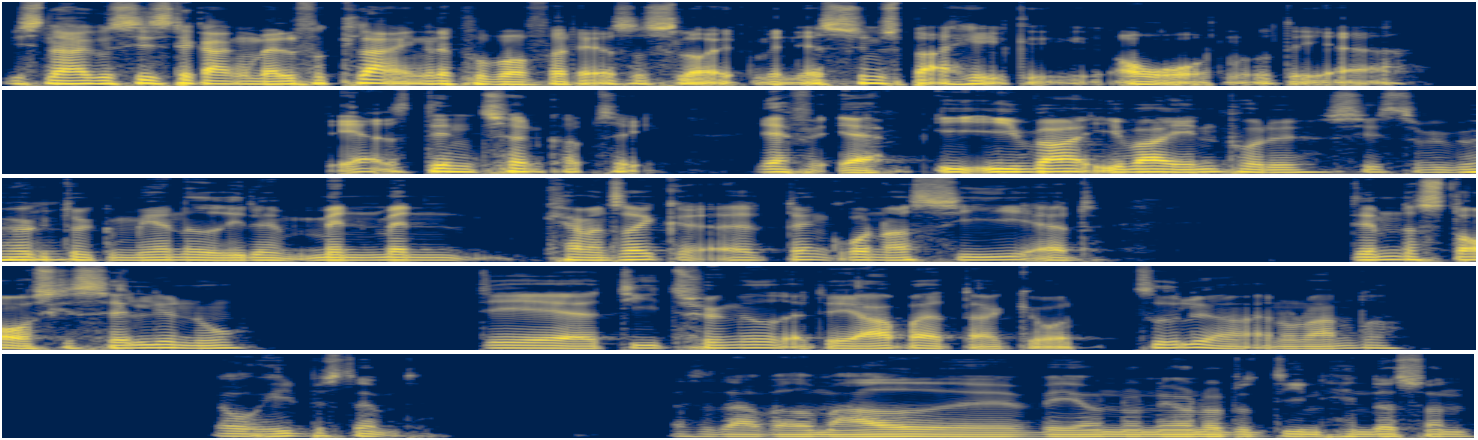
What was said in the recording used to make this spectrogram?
Vi snakkede jo sidste gang om alle forklaringerne på, hvorfor det er så sløjt, men jeg synes bare helt overordnet, det er... Det er, altså, det er en tynd kop te. Ja, ja I, I, var, I var inde på det sidst, så vi behøver ikke Mm. dykke mere ned i det. Men, men kan man så ikke af den grund også sige, at dem, der står og skal sælge nu, det er de er tynget af det arbejde, der er gjort tidligere af nogle andre? Jo, helt bestemt. Altså, der har været meget øh, væv. Nu nævner du din Henderson.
